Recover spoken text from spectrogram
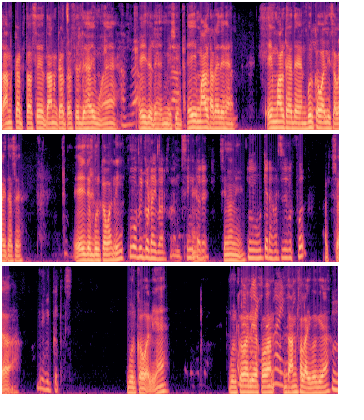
ধান কাটতাছে ধান কাটতাছে দেখাই মু হ্যাঁ এই যে দেখেন মেশিন এই মালটারে দেখেন এই মালটারে দেখেন বুরকাওয়ালি চালাইতাছে এই যে বুরকাওয়ালি খুব অভিজ্ঞ ড্রাইভার চিনি তারে চিনি হুকে রাখার জগৎ ফোর আচ্ছা অভিজ্ঞতা আছে। বুরকাওয়ালি হ্যাঁ বুরকাওয়ালি এখন ধান ফলাইব গিয়া হুম,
